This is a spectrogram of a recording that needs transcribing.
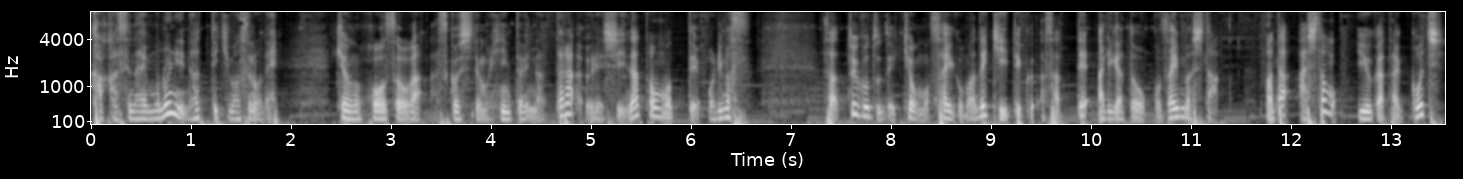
欠かせないものになってきますので今日の放送が少しでもヒントになったら嬉しいなと思っております。さあということで今日も最後まで聞いてくださってありがとうございました。また明日も夕方5時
